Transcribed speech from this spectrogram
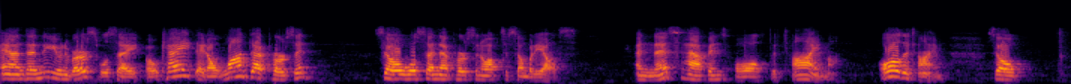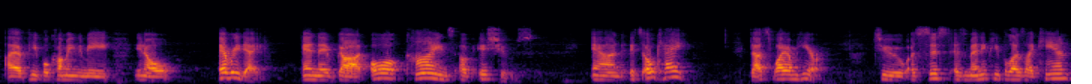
And then the universe will say, okay, they don't want that person, so we'll send that person off to somebody else. And this happens all the time. All the time. So I have people coming to me, you know, every day and they've got all kinds of issues. And it's okay. That's why I'm here to assist as many people as I can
